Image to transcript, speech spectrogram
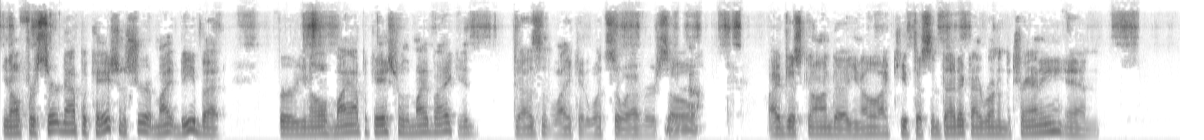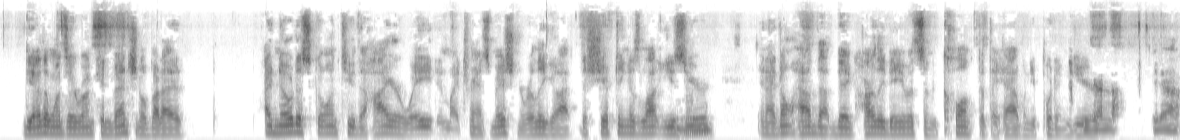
you know, for certain applications, sure, it might be, but for you know my application with my bike, it doesn't like it whatsoever. So. Yeah. I've just gone to, you know, I keep the synthetic I run in the tranny and the other ones I run conventional, but I I noticed going to the higher weight in my transmission really got the shifting is a lot easier, mm-hmm. and I don't have that big Harley Davidson clunk that they have when you put it in gear. Yeah, yeah.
